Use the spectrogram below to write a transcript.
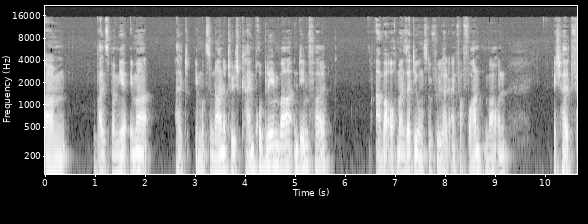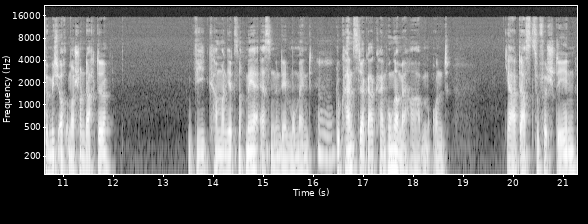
ähm, weil es bei mir immer halt emotional natürlich kein Problem war in dem Fall, aber auch mein Sättigungsgefühl halt einfach vorhanden war und ich halt für mich auch immer schon dachte, wie kann man jetzt noch mehr essen in dem Moment? Mhm. Du kannst ja gar keinen Hunger mehr haben und ja, das zu verstehen.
